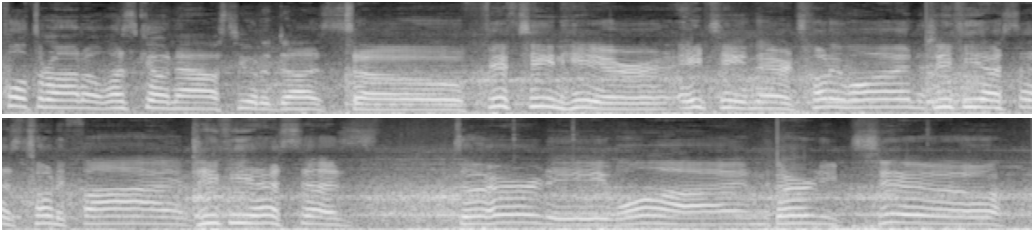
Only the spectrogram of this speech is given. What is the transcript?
full throttle, let's go now, see what it does. So 15 here, 18 there, 21, GPS says 25, GPS says 31, 32.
